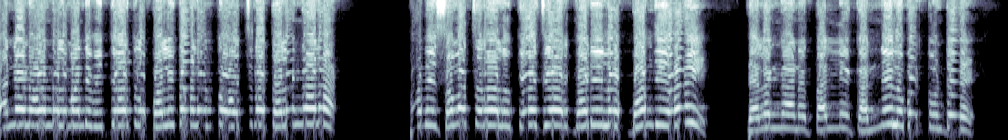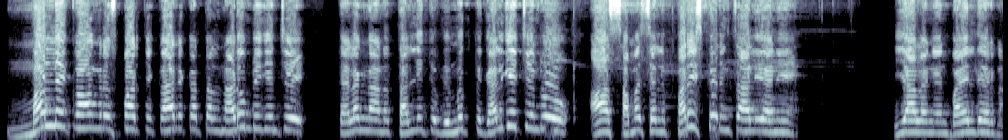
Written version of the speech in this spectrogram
పన్నెండు వందల మంది విద్యార్థుల ఫలితాలతో వచ్చిన తెలంగాణ పది సంవత్సరాలు కేసీఆర్ గడిలో బందీ అయి తెలంగాణ తల్లి కన్నీళ్ళు పెడుతుంటే మళ్ళీ కాంగ్రెస్ పార్టీ కార్యకర్తలు నడుం బిగించి తెలంగాణ తల్లికి విముక్తి కలిగించిండ్రు. ఆ సమస్యల్ని పరిష్కరించాలి అని ఇవాళ నేను బయలుదేరిన.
